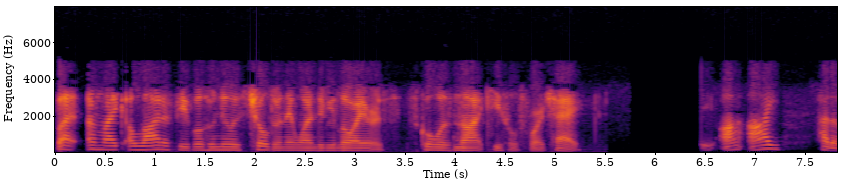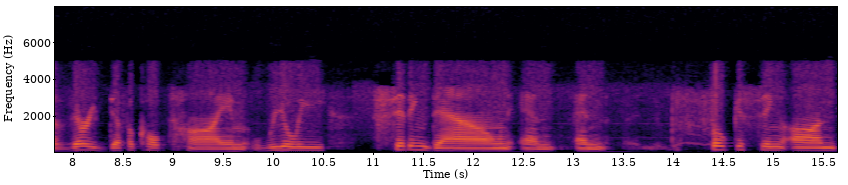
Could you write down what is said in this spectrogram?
But unlike a lot of people who knew as children they wanted to be lawyers, school was not Kiesel's forte. I, I had a very difficult time really sitting down and and focusing on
